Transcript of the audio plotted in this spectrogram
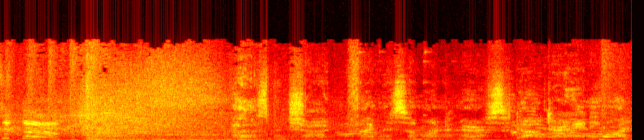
Sit down! Pilot's been shot. Find me someone, a nurse, a doctor, anyone.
